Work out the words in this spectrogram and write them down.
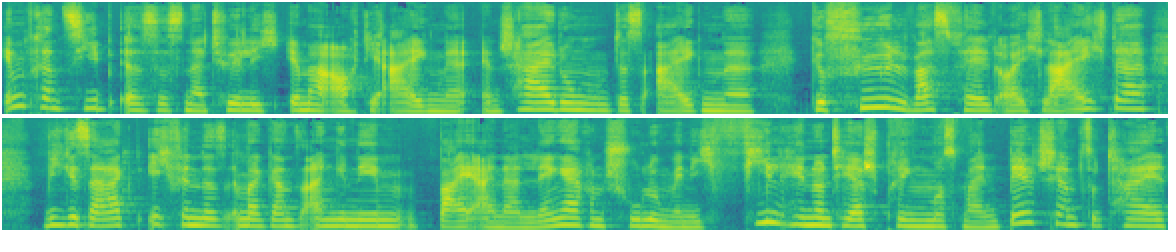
Im Prinzip ist es natürlich immer auch die eigene Entscheidung, das eigene Gefühl, was fällt euch leichter. Wie gesagt, ich finde es immer ganz angenehm bei einer längeren Schulung, wenn ich viel hin und her springen muss, meinen Bildschirm zu teilen,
